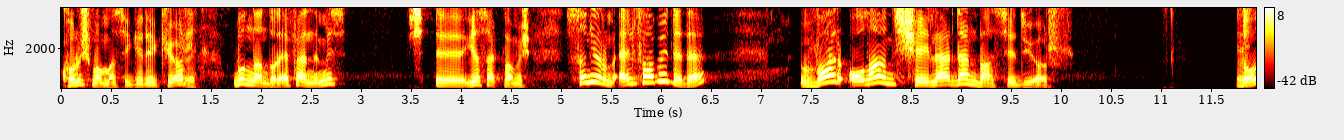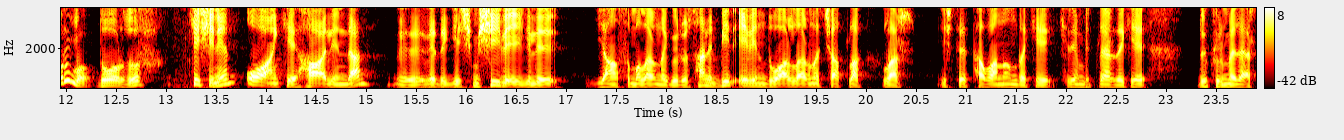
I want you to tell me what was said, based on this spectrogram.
konuşmaması gerekiyor. Evet. Bundan dolayı Efendimiz e, yasaklamış. Sanıyorum alfabede de var olan şeylerden bahsediyor. Doğru mu? Doğrudur. Kişinin o anki halinden e, ve de geçmişiyle ilgili yansımalarını da görüyoruz. Hani bir evin duvarlarına çatlaklar, işte tavanındaki kiremitlerdeki dökülmeler.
